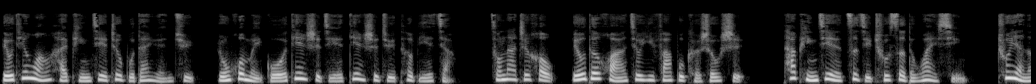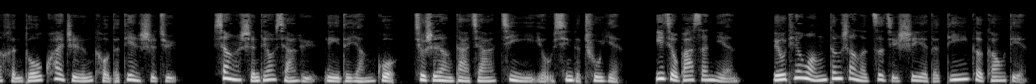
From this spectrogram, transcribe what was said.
刘天王还凭借这部单元剧荣获美国电视节电视剧特别奖。从那之后，刘德华就一发不可收拾。他凭借自己出色的外形，出演了很多脍炙人口的电视剧。像《神雕侠侣》里的杨过，就是让大家记忆犹新的出演。一九八三年，刘天王登上了自己事业的第一个高点。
